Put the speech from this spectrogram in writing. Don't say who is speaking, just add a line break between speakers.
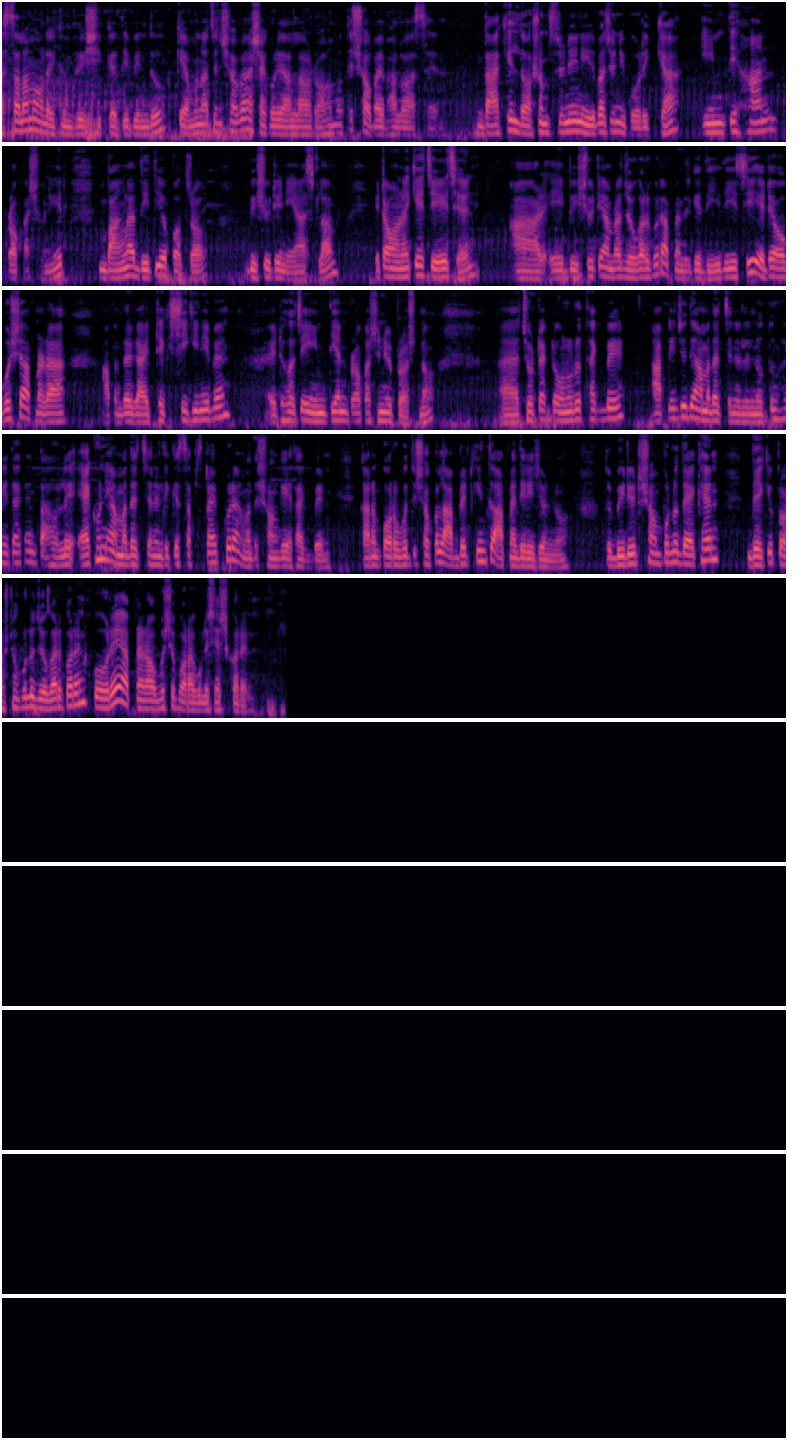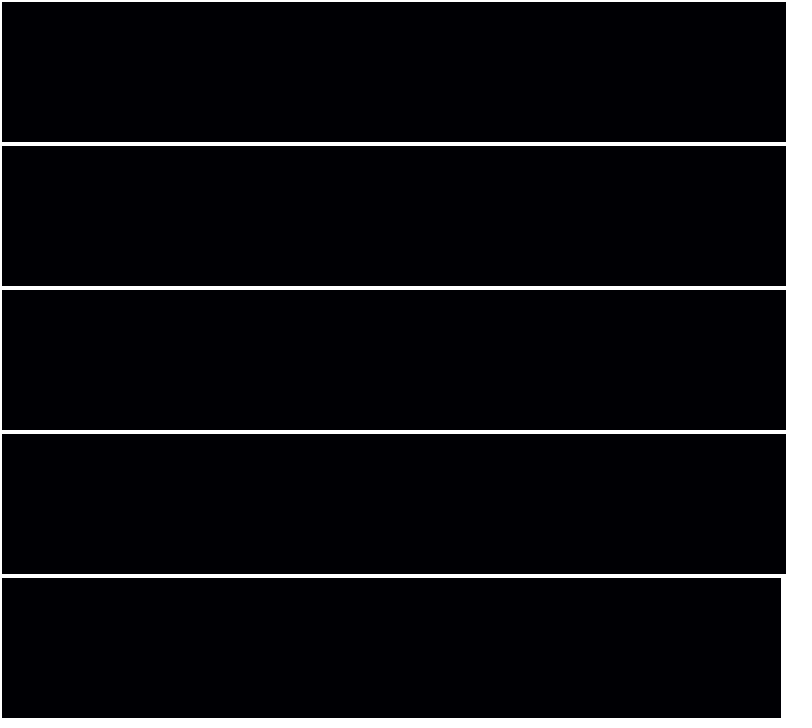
আসসালামু আলাইকুম প্রিয় শিক্ষার্থীবৃন্দ। কেমন আছেন সবাই? আশা করি আল্লাহর রহমতে সবাই ভালো আছেন। দাখিল দশম শ্রেণির নির্বাচনী পরীক্ষা ইমতিহান প্রকাশনীর বাংলা দ্বিতীয় পত্র বিষয়টি নিয়ে আসলাম। এটা অনেকে চেয়েছেন আর এই বিষয়টি আমরা জোগাড় করে আপনাদেরকে দিয়ে দিয়েছি। এটা অবশ্যই আপনারা আপনাদের গাইড থেকে শিখে নেবেন। এটা হচ্ছে ইমতিহান প্রকাশনীর প্রশ্ন। ছোট্ট একটা অনুরোধ থাকবে। আপনি যদি আমাদের চ্যানেলে নতুন হয়ে থাকেন, তাহলে এখনই আমাদের চ্যানেলটিকে সাবস্ক্রাইব করে আমাদের সঙ্গে থাকবেন। কারণ পরবর্তী সকল আপডেট কিন্তু আপনাদেরই জন্য। তো ভিডিওটি সম্পূর্ণ দেখেন, দেখে প্রশ্নগুলো জোগাড় করেন, করে আপনারা অবশ্যই পড়াগুলো শেষ করেন।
